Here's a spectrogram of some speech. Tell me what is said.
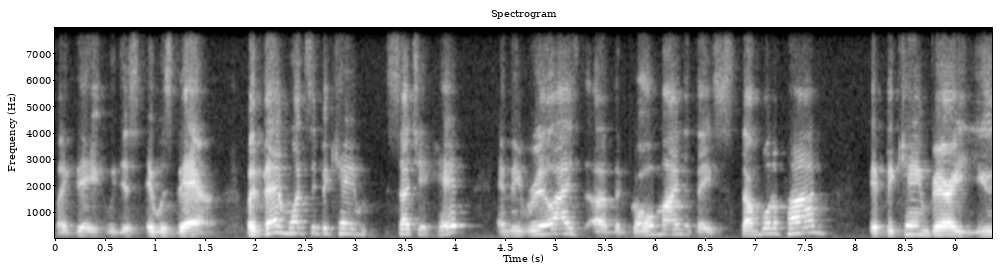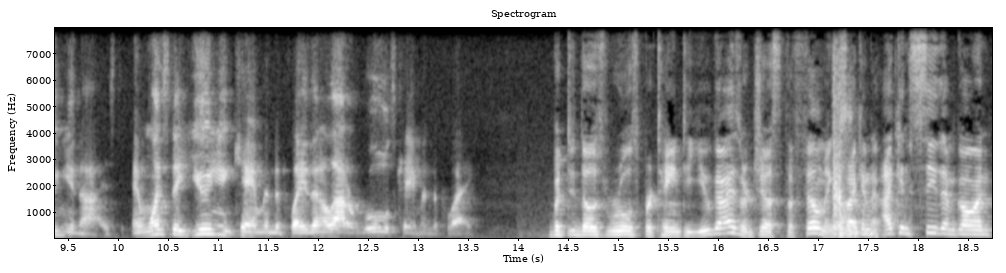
Like they we just it was there. But then once it became such a hit and they realized uh, the gold mine that they stumbled upon, it became very unionized. And once the union came into play, then a lot of rules came into play. But did those rules pertain to you guys or just the filming? Because I can I can see them going,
